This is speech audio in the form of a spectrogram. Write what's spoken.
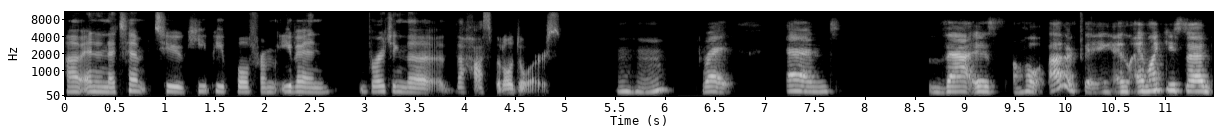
uh, in an attempt to keep people from even broaching the the hospital doors mm-hmm. right and that is a whole other thing and, and like you said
